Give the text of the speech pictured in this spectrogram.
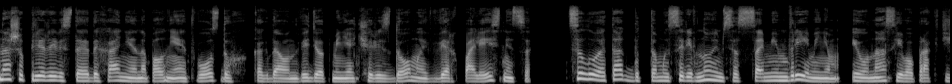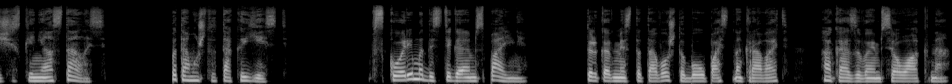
Наше прерывистое дыхание наполняет воздух, когда он ведет меня через дом и вверх по лестнице, целуя так, будто мы соревнуемся с самим временем, и у нас его практически не осталось потому что так и есть. Вскоре мы достигаем спальни. Только вместо того, чтобы упасть на кровать, оказываемся у окна.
